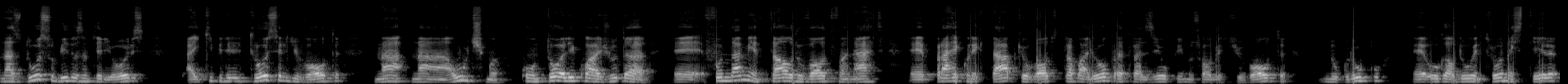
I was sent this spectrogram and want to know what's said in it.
nas duas subidas anteriores. A equipe dele trouxe ele de volta. Na, na última, contou ali com a ajuda é, fundamental do Walter Van Aert é, para reconectar, porque o Walter trabalhou para trazer o Primus Robert de volta no grupo. É, o Galdu entrou na esteira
